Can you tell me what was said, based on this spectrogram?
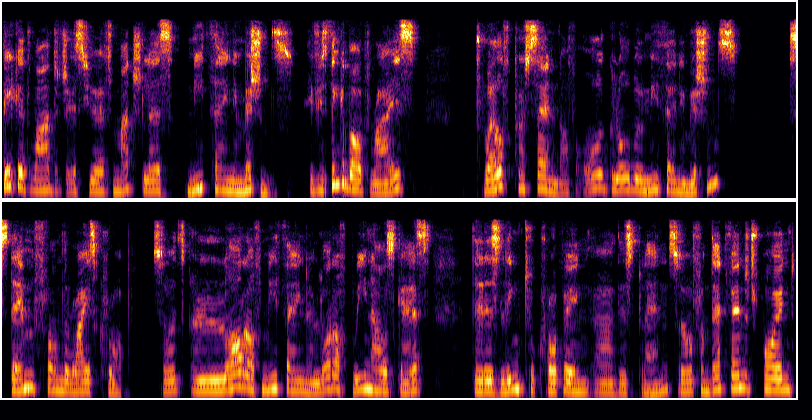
big advantage is you have much less methane emissions. If you think about rice, 12% of all global methane emissions stem from the rice crop. So it's a lot of methane, a lot of greenhouse gas that is linked to cropping uh, this plant. So from that vantage point,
